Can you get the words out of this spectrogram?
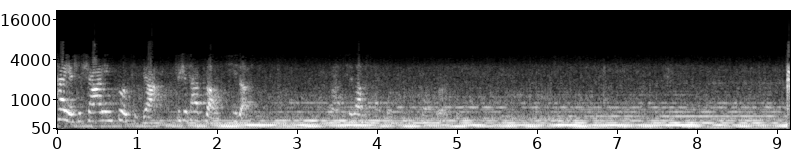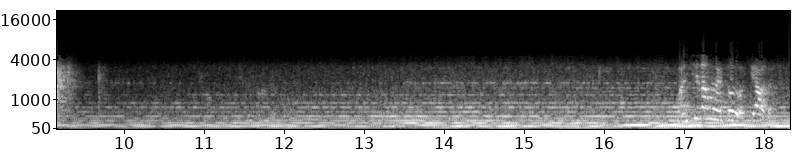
他也是十二音作曲家，这是他早期的，早期的风格。晚期浪漫都有调的。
